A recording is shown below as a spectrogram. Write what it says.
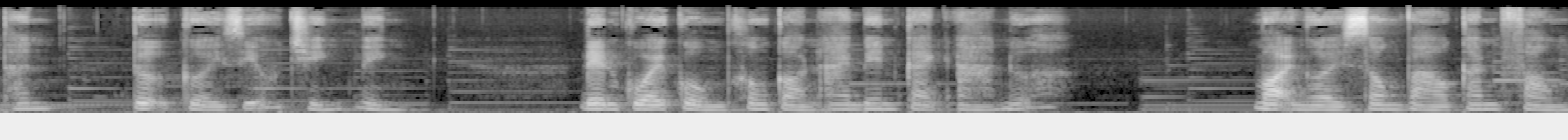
thân, tự cười giễu chính mình. Đến cuối cùng không còn ai bên cạnh ả nữa. Mọi người xông vào căn phòng,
